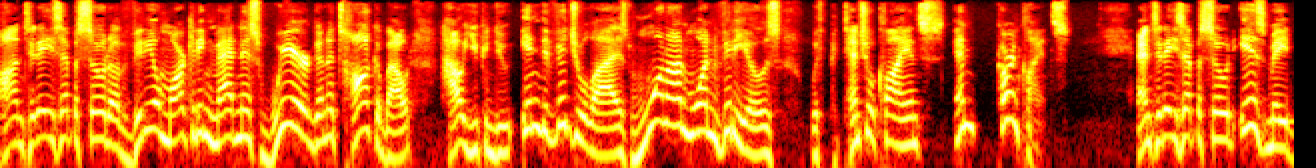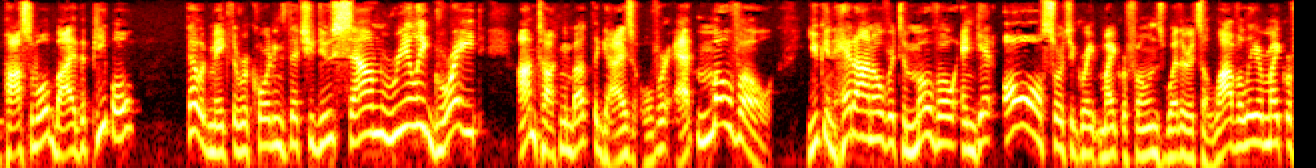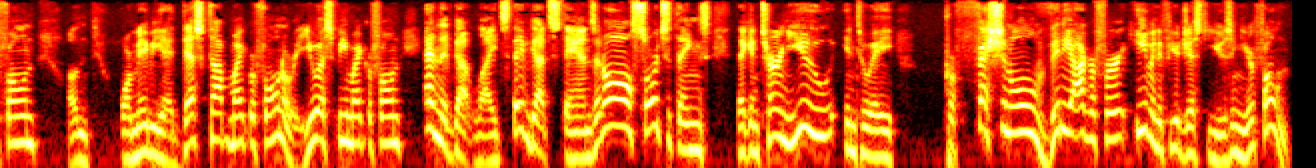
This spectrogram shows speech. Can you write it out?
On today's episode of Video Marketing Madness, we're going to talk about how you can do individualized one-on-one videos with potential clients and current clients. And today's episode is made possible by the people that would make the recordings that you do sound really great. I'm talking about the guys over at Movo. You can head on over to Movo and get all sorts of great microphones, whether it's a lavalier microphone um, or maybe a desktop microphone or a USB microphone. And they've got lights, they've got stands and all sorts of things that can turn you into a professional videographer, even if you're just using your phone.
